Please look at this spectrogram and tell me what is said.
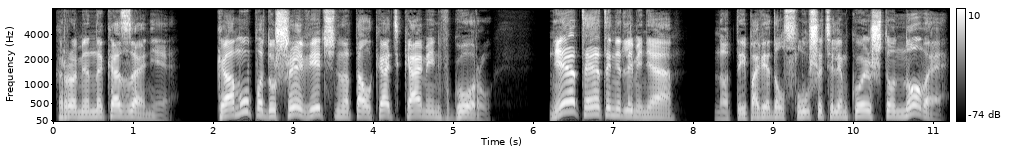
кроме наказания. Кому по душе вечно толкать камень в гору? Нет, это не для меня. Но ты поведал слушателям кое-что новое,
